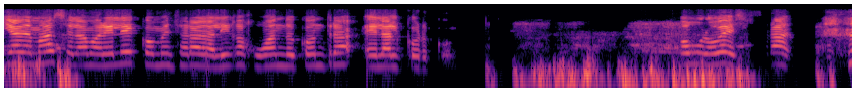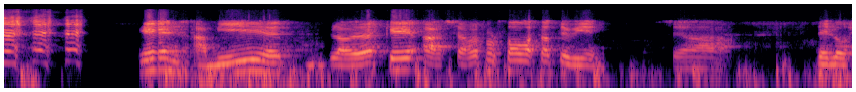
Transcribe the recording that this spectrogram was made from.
Y además, el Amarele comenzará la liga jugando contra el Alcorcón. ¿Cómo lo ves, Fran? Bien, a mí eh, la verdad es que se ha reforzado bastante bien. O sea, de los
